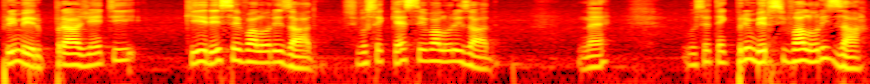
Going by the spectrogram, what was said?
Primeiro, para a gente querer ser valorizado. Se você quer ser valorizado, né? Você tem que primeiro se valorizar.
